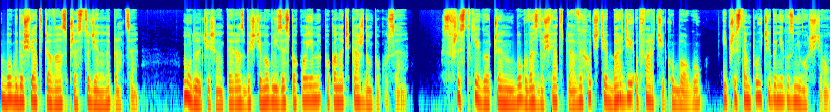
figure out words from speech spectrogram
Bóg doświadcza was przez codzienne prace. Módlcie się teraz, byście mogli ze spokojem pokonać każdą pokusę. Z wszystkiego, czym Bóg was doświadcza, wychodźcie bardziej otwarci ku Bogu i przystępujcie do Niego z miłością.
